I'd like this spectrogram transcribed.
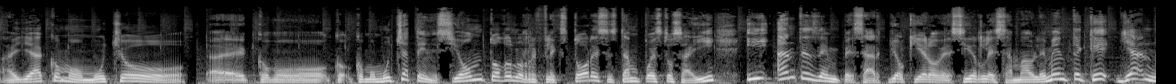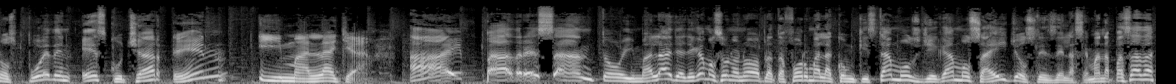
Hay ya como mucho, eh, como, como mucha tensión, todos los reflectores están puestos ahí. Y antes de empezar, yo quiero decirles amablemente que ya nos pueden escuchar en Himalaya. ¡Ay, Padre Santo! Himalaya, llegamos a una nueva plataforma, la conquistamos, llegamos a ellos desde la semana pasada,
